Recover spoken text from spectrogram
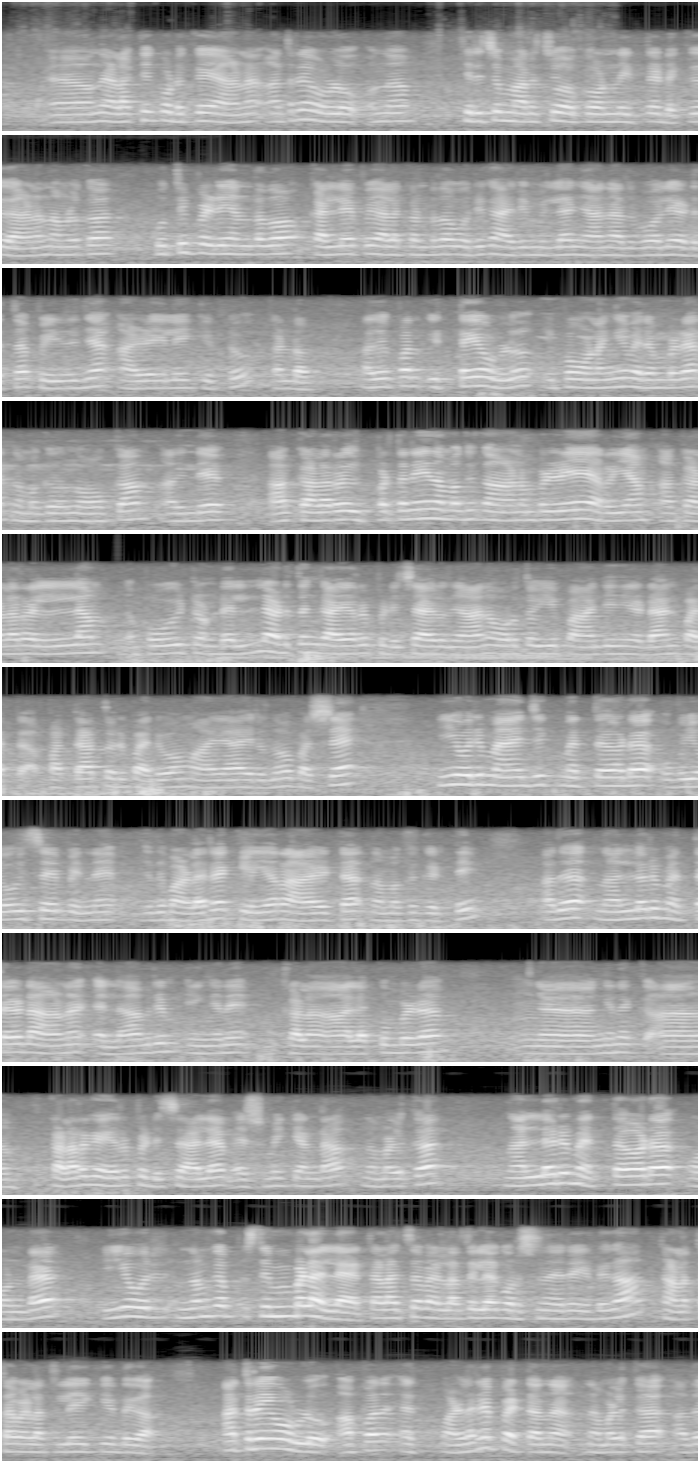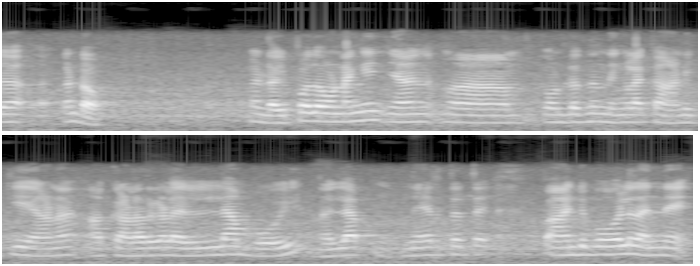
ഒന്ന് ഇളക്കി കൊടുക്കുകയാണ്. അത്രയേ ഉള്ളൂ. ഒന്ന് തിരിച്ചും മറിച്ചും ഒക്കെ ഒന്ന് ഇട്ടെടുക്കുകയാണ്. നമ്മൾക്ക് കുത്തിപ്പിഴിയേണ്ടതോ കല്ലേപ്പി അലക്കേണ്ടതോ ഒരു കാര്യമില്ല. ഞാൻ അതുപോലെ എടുത്ത് പിഴിഞ്ഞ് അഴയിലേക്ക് ഇട്ടു. കണ്ടോ? അതിപ്പം ഇട്ടേ ഉള്ളൂ. ഇപ്പോൾ ഉണങ്ങി വരുമ്പോഴേ നമുക്കത് നോക്കാം. അതിന്റെ ആ കളർ കളറ് തന്നെ നമുക്ക് കാണുമ്പോഴേ അറിയാം. ആ കളറെല്ലാം പോയിട്ടുണ്ട്. എല്ലായിടത്തും കയറി പിടിച്ചായിരുന്നു. ഞാൻ ഓർത്തു ഈ പാന്റിന് ഇടാൻ പറ്റ പറ്റാത്തൊരു പരുവമായിരുന്നു പക്ഷേ ഈ ഒരു മാജിക് മെത്തേഡ് ഉപയോഗിച്ച് പിന്നെ ഇത് വളരെ ക്ലിയർ ആയിട്ട് നമുക്ക് കിട്ടി. അത് നല്ലൊരു മെത്തേഡാണ് എല്ലാവരും ഇങ്ങനെ കള അലക്കുമ്പോൾ ഇങ്ങനെ കളർ കയറി പിടിച്ചാൽ വിഷമിക്കേണ്ട. നമ്മൾക്ക് നല്ലൊരു മെത്തേഡ് ഉണ്ട്. ഈ ഒരു നമുക്ക് സിമ്പിളല്ലേ തിളച്ച വെള്ളത്തിൽ കുറച്ച് നേരം ഇടുക തണുത്ത വെള്ളത്തിലേക്ക് ഇടുക. അത്രയേ ഉള്ളൂ. അപ്പോൾ വളരെ പെട്ടെന്ന് നമ്മൾക്ക് അത് കണ്ടോ? കണ്ടോ? ഇപ്പോൾ അത് ഉണങ്ങി ഞാൻ കൊണ്ടുവന്ന് നിങ്ങളെ കാണിക്കുകയാണ്. ആ കളറുകളെല്ലാം പോയി. നല്ല നേരത്തെ പാന്റ് പോലെ തന്നെ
